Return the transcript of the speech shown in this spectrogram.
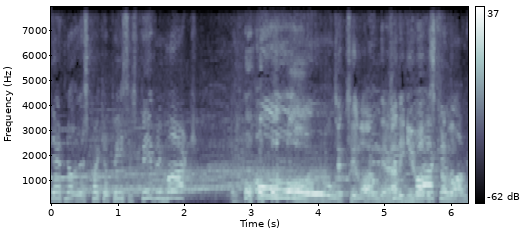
definitely this quicker pace is favouring Mark. Oh! Took too long there. Andy knew what was too coming. long.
